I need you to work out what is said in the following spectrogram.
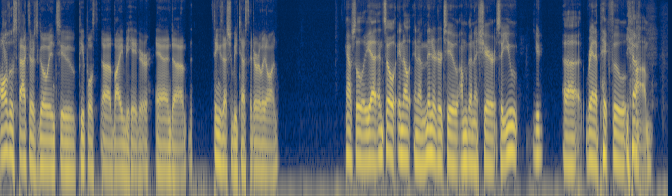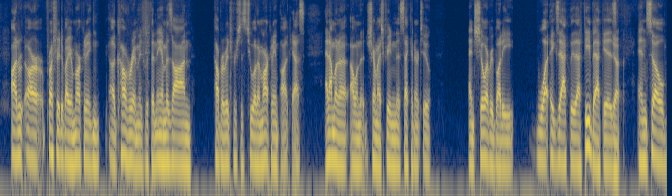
all those factors go into people's uh, buying behavior and uh, things that should be tested early on. Absolutely, yeah. And so in a in a minute or two, I'm going to share. So you you uh, ran a PickFu Yeah. um, on our frustrated by your marketing uh, cover image with an Amazon cover image versus two other marketing podcasts. And I'm gonna I want to share my screen in a second or two and show everybody what exactly that feedback is. Yeah. And so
